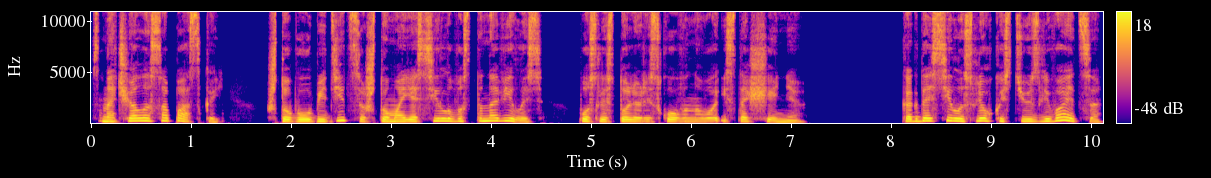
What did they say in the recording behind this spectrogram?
Сначала с опаской, чтобы убедиться, что моя сила восстановилась после столь рискованного истощения. Когда сила с легкостью изливается,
